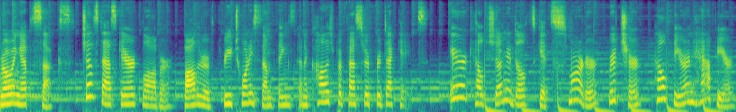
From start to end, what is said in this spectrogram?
Growing Up Sucks. Just ask Eric Lauber, father of three 20 somethings and a college professor for decades. Eric helps young adults get smarter, richer, healthier, and happier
